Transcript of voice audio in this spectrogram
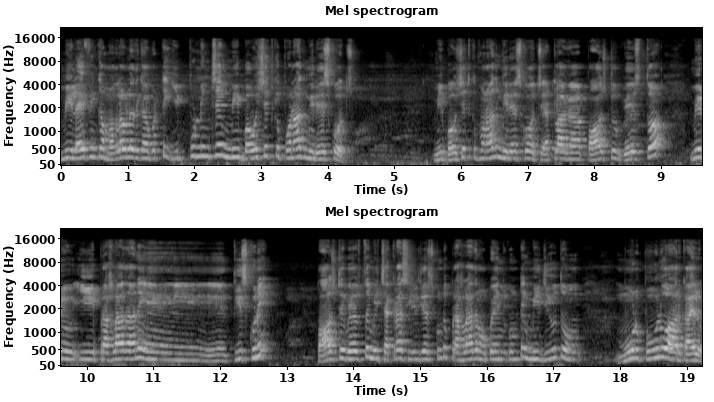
మీ లైఫ్ ఇంకా మొదలవ్వలేదు కాబట్టి ఇప్పుడు నుంచే మీ భవిష్యత్తుకి పునాది మీరు వేసుకోవచ్చు. మీ భవిష్యత్తుకి పునాది మీరు వేసుకోవచ్చు. ఎట్లాగా? పాజిటివ్ వేస్తో మీరు ఈ ప్రహ్లాదాన్ని తీసుకుని పాజిటివ్ వేవ్స్తో మీ చక్ర సీల్ చేసుకుంటూ ప్రహ్లాదను ఉపయోగించుకుంటే మీ జీవితం మూడు పువ్వులు ఆరు కాయలు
